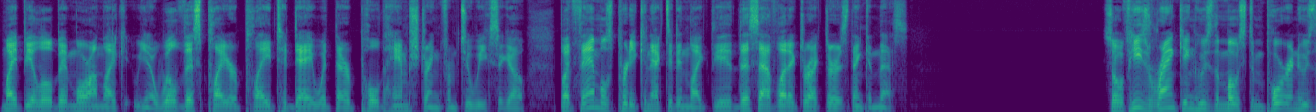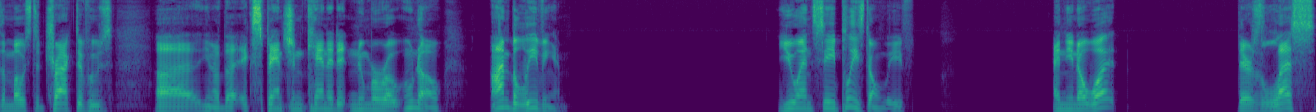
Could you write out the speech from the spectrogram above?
might be a little bit more on like, you know, will this player play today with their pulled hamstring from two weeks ago? But Thamel's pretty connected in like the, this athletic director is thinking this. So if he's ranking who's the most important, who's the most attractive, who's, uh, you know, the expansion candidate numero uno, I'm believing him. UNC, please don't leave. And you know what? There's less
